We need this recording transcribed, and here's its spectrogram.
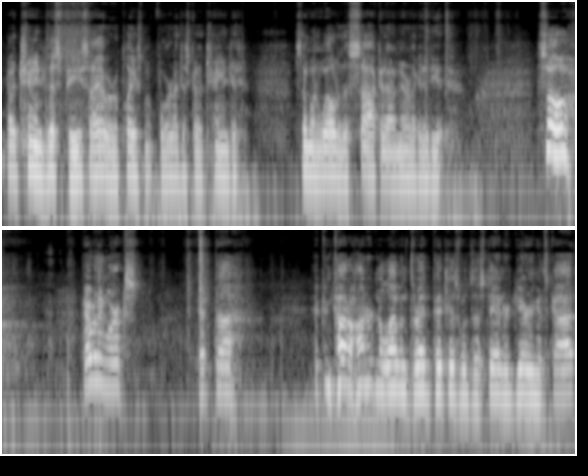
I gotta change this piece. I have a replacement for it. I just gotta change it. Someone welded a socket on there like an idiot. So, everything works. It, uh, it can cut 111 thread pitches with the standard gearing it's got.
